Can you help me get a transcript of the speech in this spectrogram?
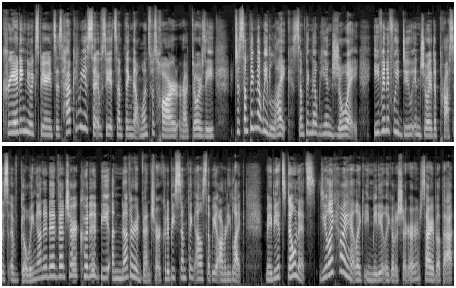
creating new experiences, how can we associate something that once was hard or outdoorsy to something that we like, something that we enjoy? Even if we do enjoy the process of going on an adventure, could it be another adventure? Could it be something else that we already like? Maybe it's donuts. Do you like how I like immediately go to sugar? Sorry about that.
